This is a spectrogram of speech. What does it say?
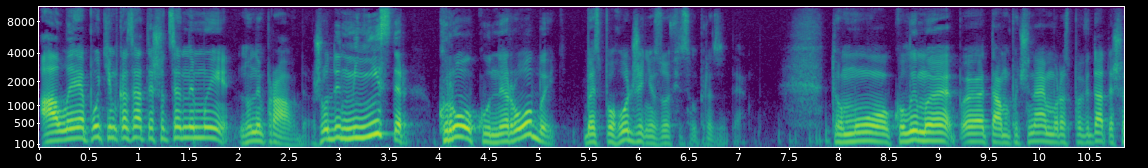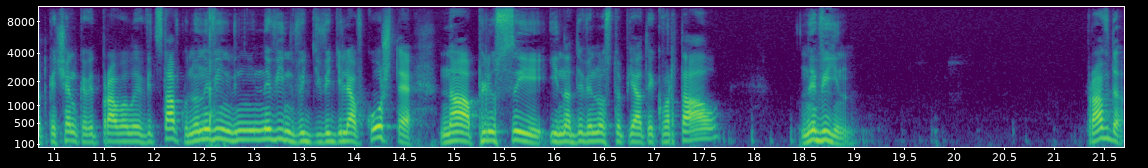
Але потім казати, що це не ми, ну неправда. Жоден міністр кроку не робить без погодження з офісом президента. Тому, коли ми е, там починаємо розповідати, що Ткаченка відправили в відставку, ну не він, не він виділяв кошти на плюси і на 95-й квартал. Не він. Правда?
